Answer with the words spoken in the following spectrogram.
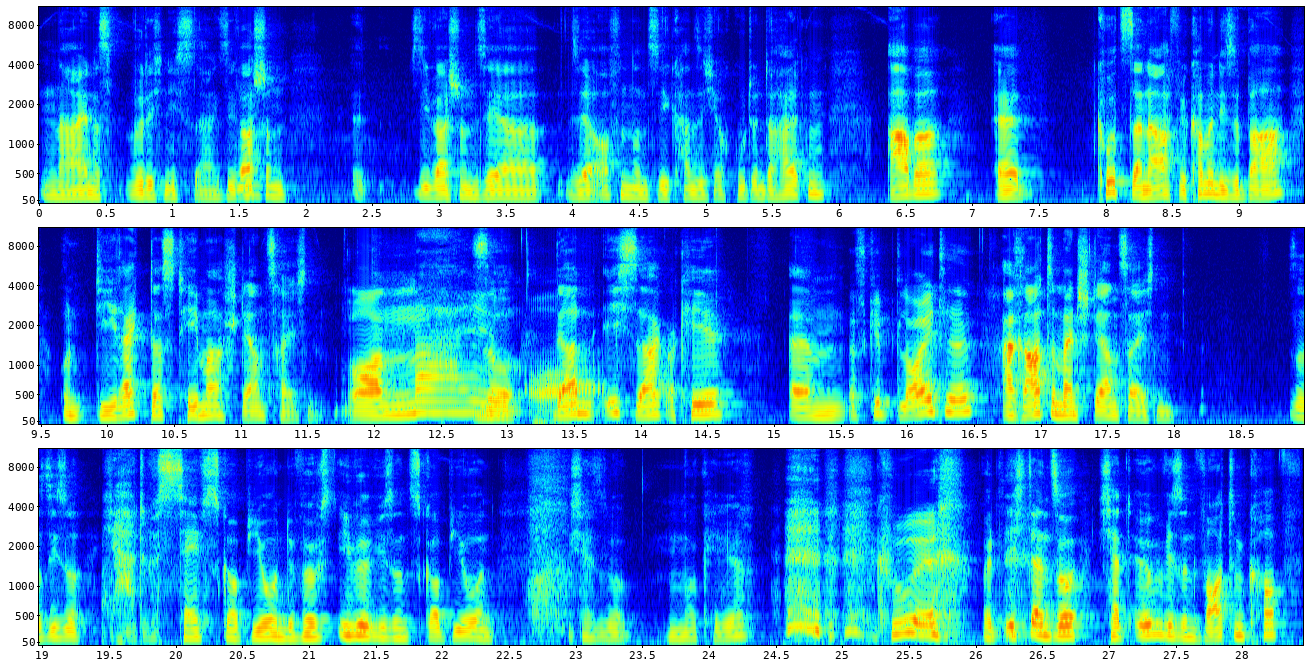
Nein, das würde ich nicht sagen. Sie war Mhm. schon, äh, sie war schon sehr, sehr offen und sie kann sich auch gut unterhalten. Aber äh, kurz danach, wir kommen in diese Bar und direkt das Thema Sternzeichen. Oh nein. So, oh. dann ich sag, okay, ähm, Es gibt Leute, errate mein Sternzeichen. So, sie so, ja, du bist safe Skorpion, du wirkst übel wie so ein Skorpion. Ich so, hm, okay. cool. Und ich dann so, ich hatte irgendwie so ein Wort im Kopf,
